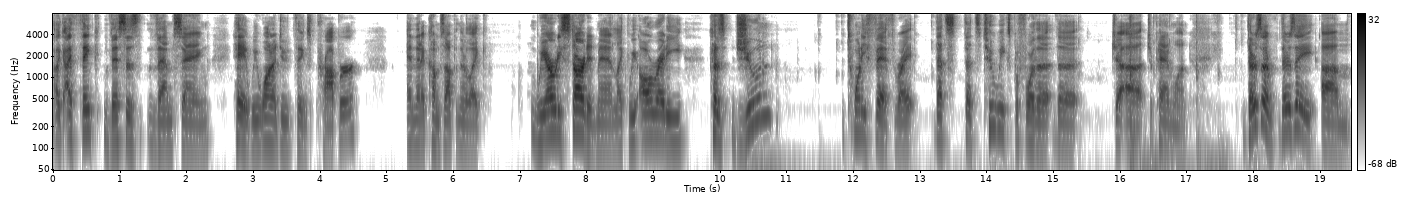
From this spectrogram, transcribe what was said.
like I think this is them saying, "Hey, we want to do things proper," and then it comes up and they're like, "We already started, man. Like we already." Because June 25th, right? That's that's two weeks before the the Ja- uh, Japan one. There's a there's a um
